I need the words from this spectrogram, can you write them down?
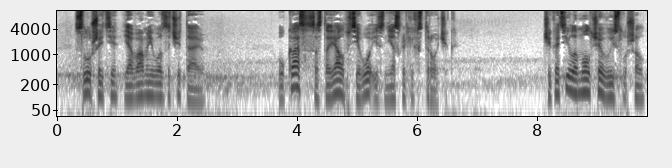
— Слушайте, я вам его зачитаю. Указ состоял всего из нескольких строчек. Чикатило молча выслушал,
